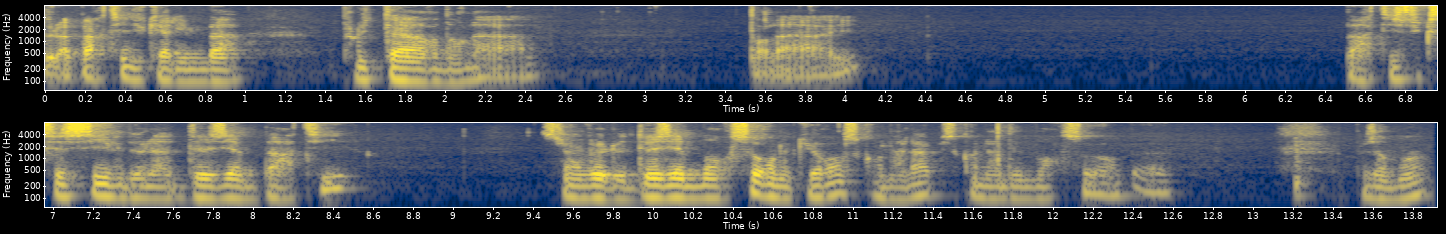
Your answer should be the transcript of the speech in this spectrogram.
de la partie du Kalimba plus tard dans la, dans la partie successive de la deuxième partie. Si on veut le deuxième morceau en l'occurrence qu'on a là, puisqu'on a deux morceaux, plus ou moins.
